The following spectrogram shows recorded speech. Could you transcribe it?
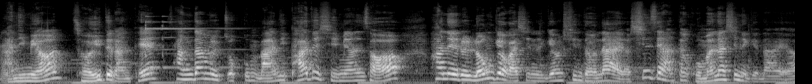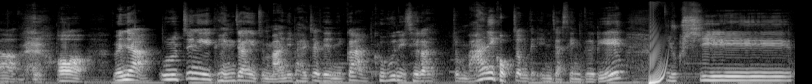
아니면 저희들한테 상담을 조금 많이 받으시면서 한 해를 넘겨가시는 게 훨씬 더 나아요. 신세 한탄 고만하시는 게 나아요. 네. 어, 왜냐, 우울증이 굉장히 좀 많이 발달되니까 그분이 제가 좀 많이 걱정돼, 임자생들이. 60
